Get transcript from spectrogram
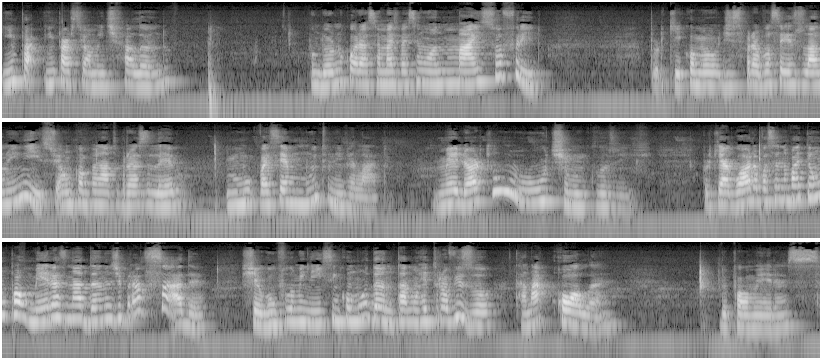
Impa imparcialmente falando, com dor no coração, mas vai ser um ano mais sofrido. Porque, como eu disse para vocês lá no início, é um campeonato brasileiro vai ser muito nivelado. Melhor que o último, inclusive. Porque agora você não vai ter um Palmeiras nadando de braçada. Chegou um Fluminense incomodando, tá no retrovisor, tá na cola do Palmeiras.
